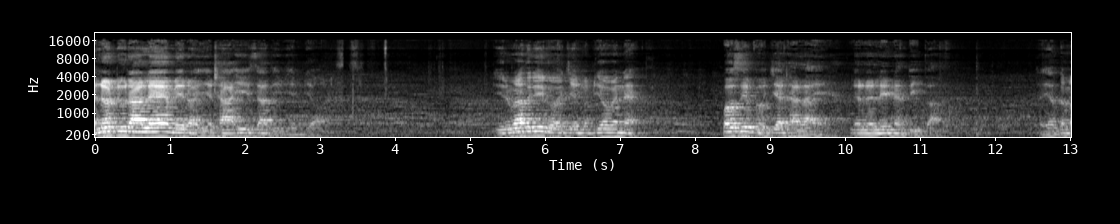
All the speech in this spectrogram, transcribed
ယ်လိုတူတာလဲမေးတော့ယထာဟိစသည်ဖြင့်ပြောဒီရဘသတိကိုအကျဉ်းမပြောဘဲနဲ့ပေါ့စစ်ကိုကြက်ထားလိုက်ရင်လွယ်လွယ်လေးနဲ့သိပါအဲရသမ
